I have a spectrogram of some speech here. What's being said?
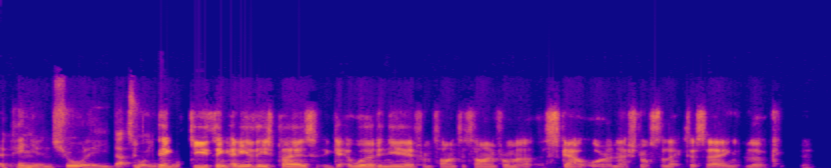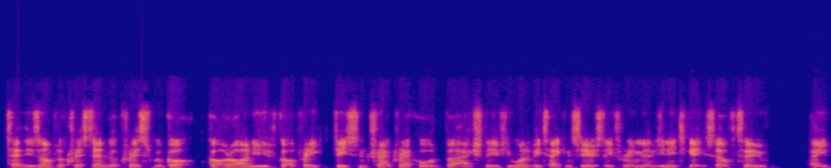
opinion surely that's what you think do you think any of these players get a word in the ear from time to time from a scout or a national selector saying look take the example of Chris Dent. Look, Chris, we've got got our eye on you. You've got a pretty decent track record, but actually, if you want to be taken seriously for England, you need to get yourself to a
